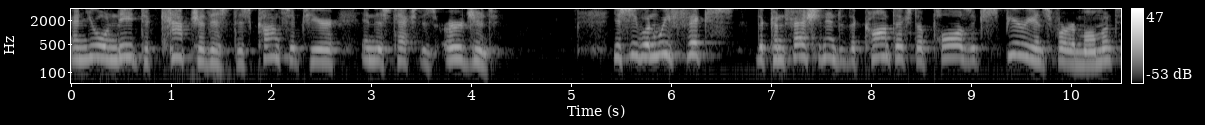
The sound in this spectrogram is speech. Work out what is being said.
and you will need to capture this. This concept here in this text is urgent. You see, when we fix the confession into the context of Paul's experience for a moment,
